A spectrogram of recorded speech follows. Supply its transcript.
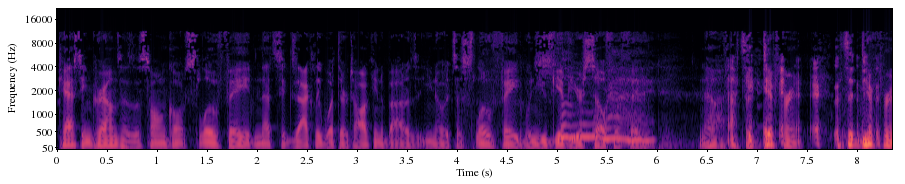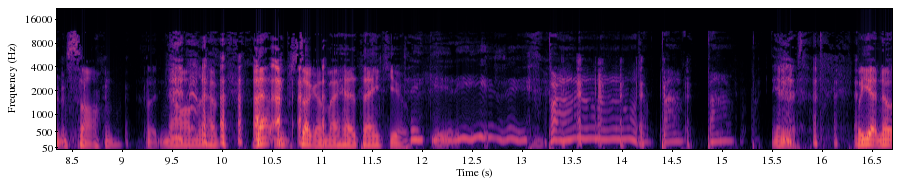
Casting Crowns has a song called "Slow Fade," and that's exactly what they're talking about. Is you know, it's a slow fade when you give yourself a fade. No, that's a different. It's a different song. But now I'm gonna have that stuck in my head. Thank you. Take it easy. Anyways, but yeah, no,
